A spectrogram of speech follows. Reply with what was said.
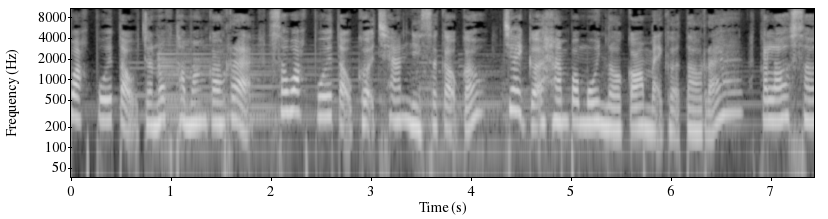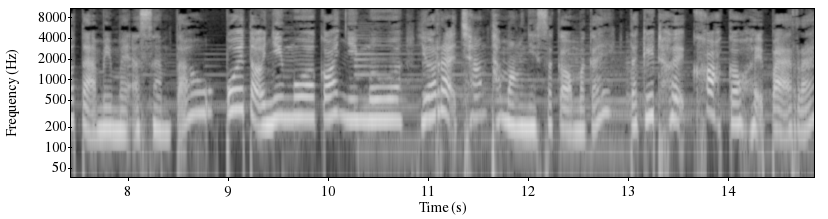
វ័កពួយតោចនុកថ្មងកោរ៉ាសវ័កពួយតោក៏ឆានញីសកោកោចៃក៏ហាំប្រមួយលកម៉ែក៏តោរ៉ាកលោសោតាមីម៉ែអសាំតោពួយតោញីមួក៏ញីមួយោរ៉ាឆានថ្មងញីសកោមកឯតកេតហេខោះកោហេប៉ារ៉ា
